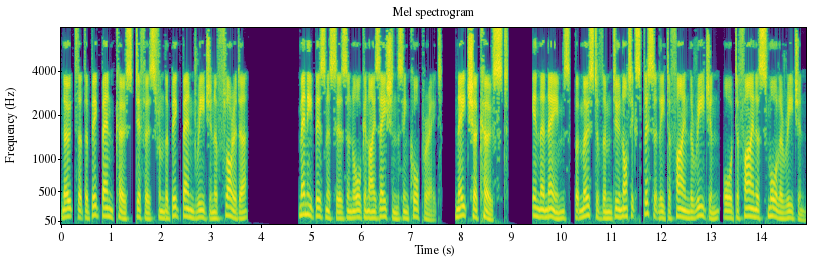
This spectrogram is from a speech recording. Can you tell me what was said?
Note that the Big Bend coast differs from the Big Bend region of Florida. Many businesses and organizations incorporate «Nature Coast» in their names, but most of them do not explicitly define the region, or define a smaller region.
